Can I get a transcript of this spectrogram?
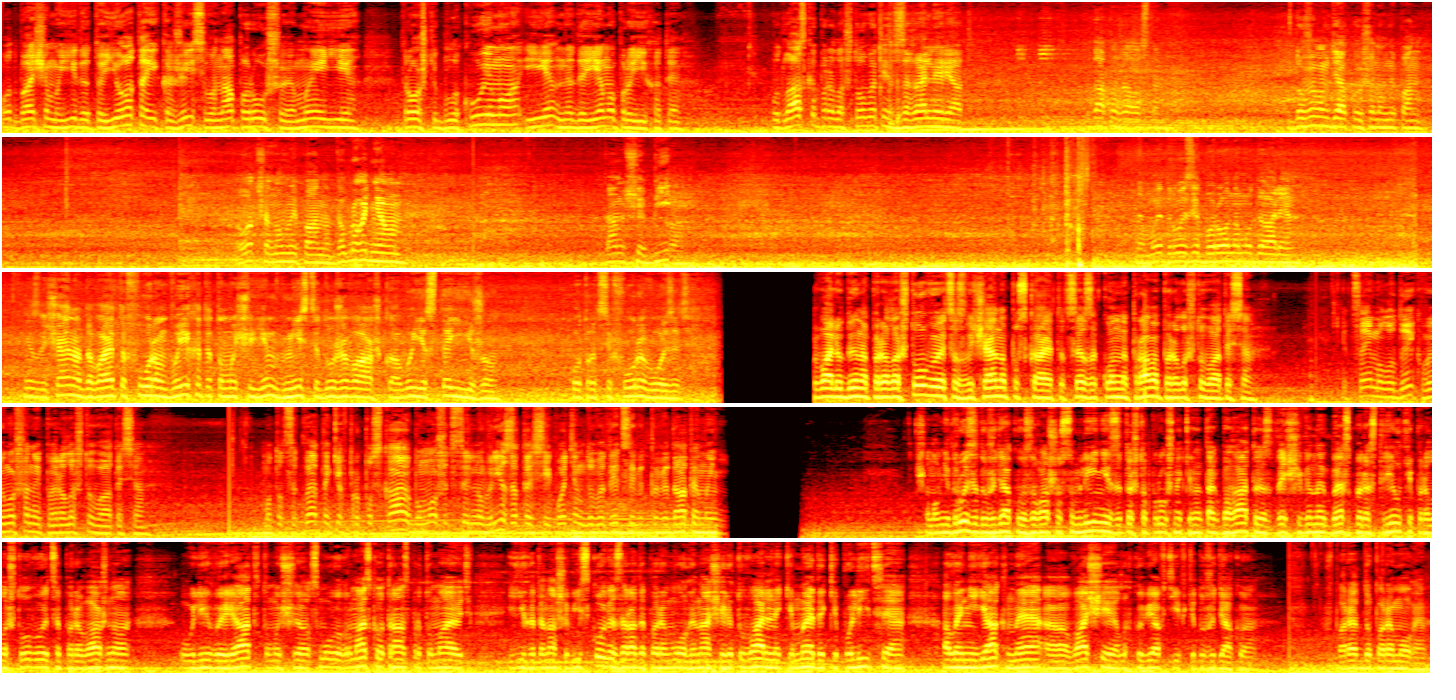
От бачимо, їде Toyota і кажись, вона порушує. Ми її трошки блокуємо і не даємо проїхати. Будь ласка, перелаштовуйтесь в загальний ряд. Туди, пожалуйста. Дуже вам дякую, шановний пан. От, шановний пан, доброго дня вам. Там ще бі. Ми, друзі, боронимо далі. І, звичайно, давайте фурам виїхати, тому що їм в місті дуже важко, а ви їсте їжу, котру ці фури возять. Нова людина перелаштовується, звичайно, пускаєте. Це законне право перелаштуватися. І цей молодик вимушений перелаштуватися. Мотоциклетників пропускаю, бо можуть сильно врізатися і потім доведеться відповідати мені. Шановні друзі, дуже дякую за вашу сумлінність, за те, що порушників не так багато, і за те, що вони без перестрілки перелаштовуються переважно у лівий ряд, тому що смуги громадського транспорту мають їхати наші військові заради перемоги, наші рятувальники, медики, поліція, але ніяк не е, ваші легкові автівки. Дуже дякую. Вперед до перемоги.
